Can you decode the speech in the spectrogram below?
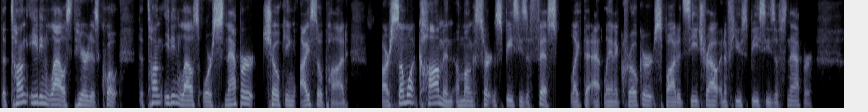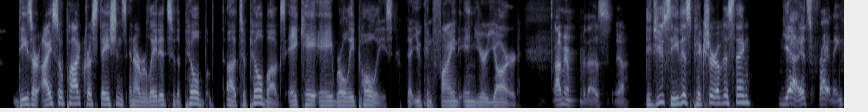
The tongue eating louse, here it is quote, the tongue eating louse or snapper choking isopod are somewhat common among certain species of fish, like the Atlantic croaker, spotted sea trout, and a few species of snapper. These are isopod crustaceans and are related to the pill uh, to pill bugs, aka roly polies, that you can find in your yard. I remember those. Yeah. Did you see this picture of this thing? Yeah, it's frightening.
